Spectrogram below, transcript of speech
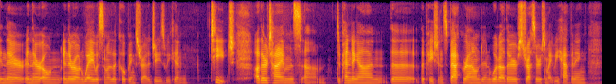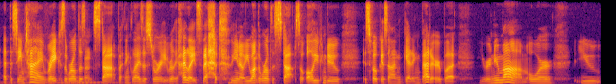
in their in their own in their own way with some of the coping strategies we can teach. Other times, um, depending on the the patient's background and what other stressors might be happening at the same time, right? Because the world doesn't stop. I think Liza's story really highlights that. you know, you want the world to stop, so all you can do is focus on getting better. But you're a new mom, or you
